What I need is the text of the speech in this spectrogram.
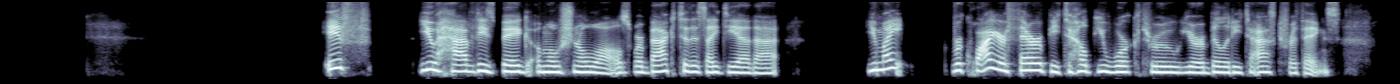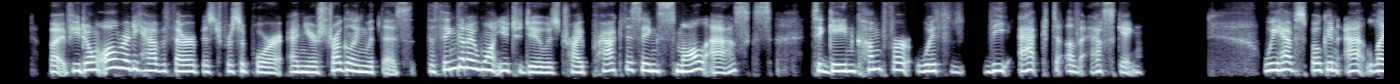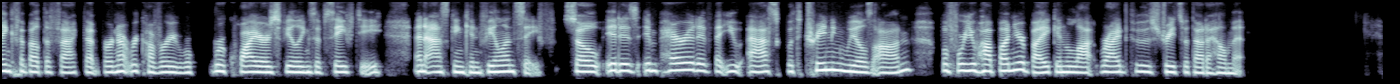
If you have these big emotional walls. We're back to this idea that you might require therapy to help you work through your ability to ask for things. But if you don't already have a therapist for support and you're struggling with this, the thing that I want you to do is try practicing small asks to gain comfort with the act of asking. We have spoken at length about the fact that burnout recovery re- requires feelings of safety, and asking can feel unsafe. So it is imperative that you ask with training wheels on before you hop on your bike and ride through the streets without a helmet.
